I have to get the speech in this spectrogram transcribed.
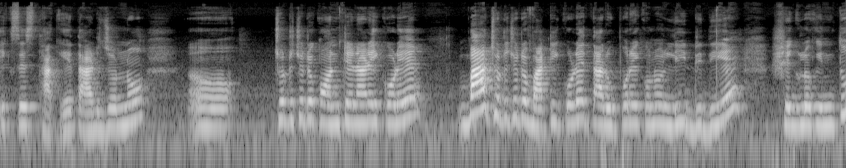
এক্সেস থাকে, তার জন্য ছোট ছোট কন্টেনারে করে বা ছোট ছোট বাটি করে তার উপরে কোনো লিড দিয়ে সেগুলো কিন্তু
